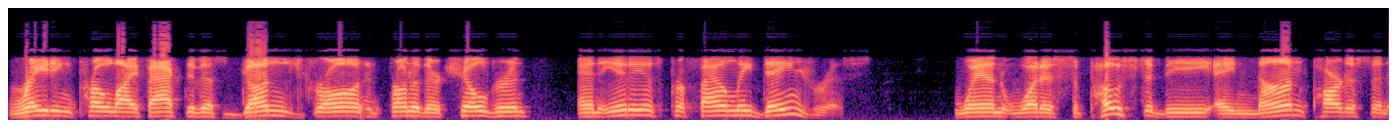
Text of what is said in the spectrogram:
raiding pro-life activists, guns drawn in front of their children, and it is profoundly dangerous when what is supposed to be a nonpartisan,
